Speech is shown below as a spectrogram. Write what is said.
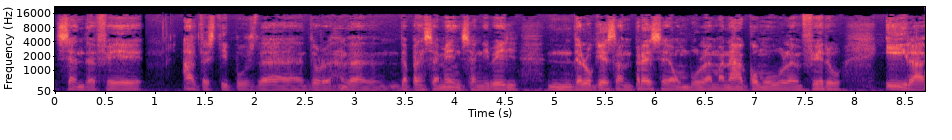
s'han de fer altres tipus de, de, de, de pensaments a nivell de lo que és l'empresa, on volem anar, com ho volem fer-ho, i, la,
